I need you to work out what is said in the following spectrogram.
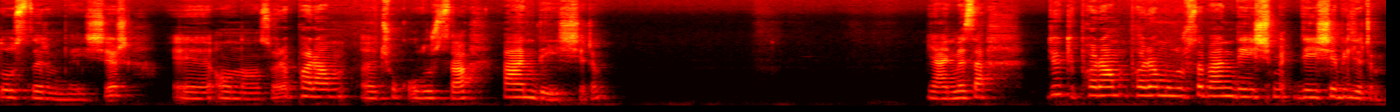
dostlarım değişir. E, ondan sonra param e, çok olursa ben değişirim. Yani mesela diyor ki param param olursa ben değişme, değişebilirim.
